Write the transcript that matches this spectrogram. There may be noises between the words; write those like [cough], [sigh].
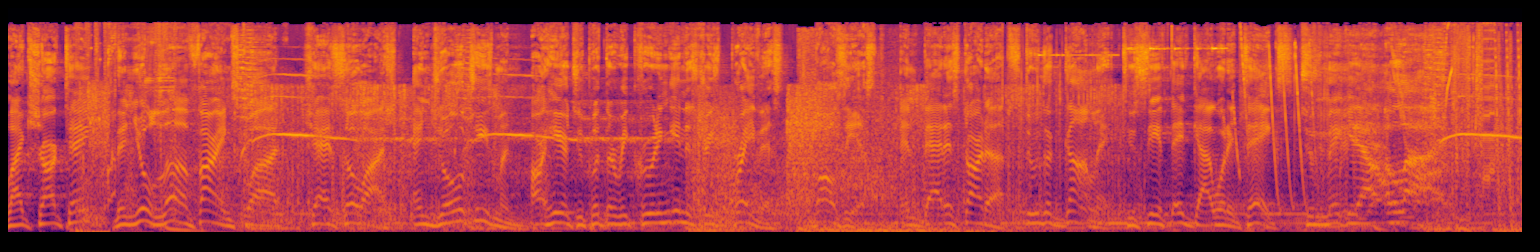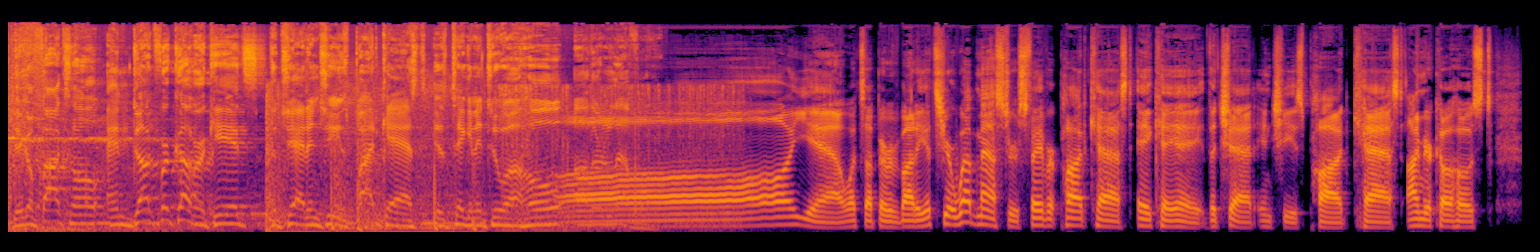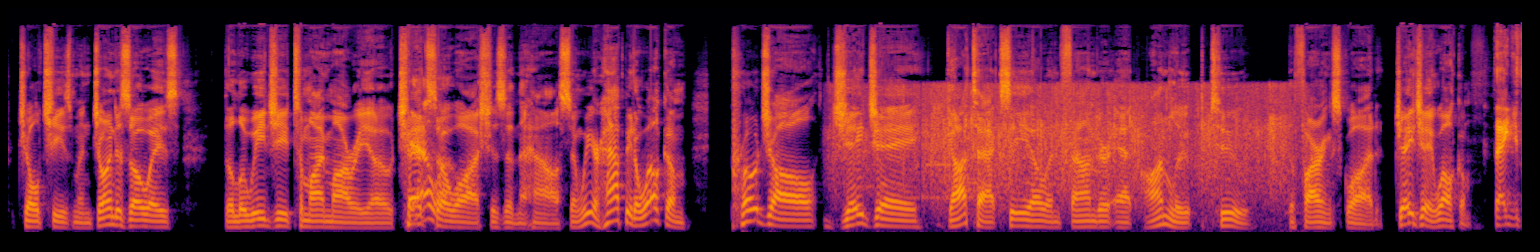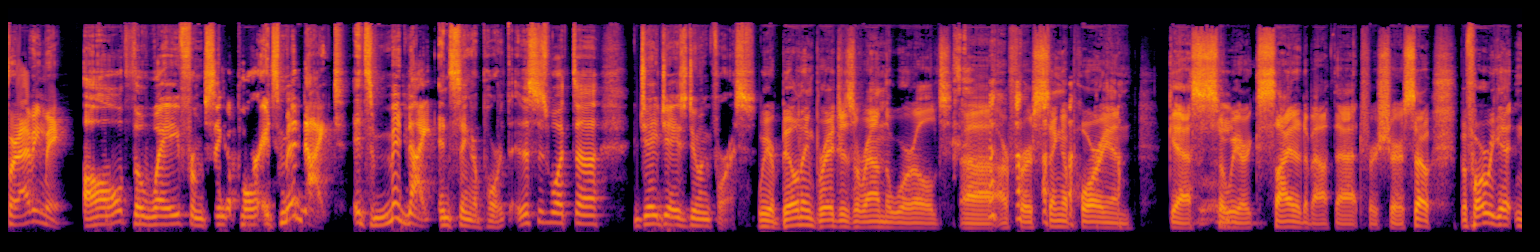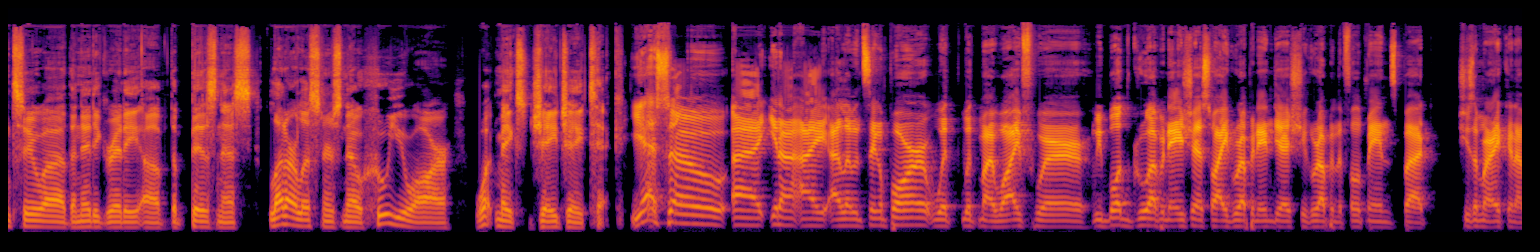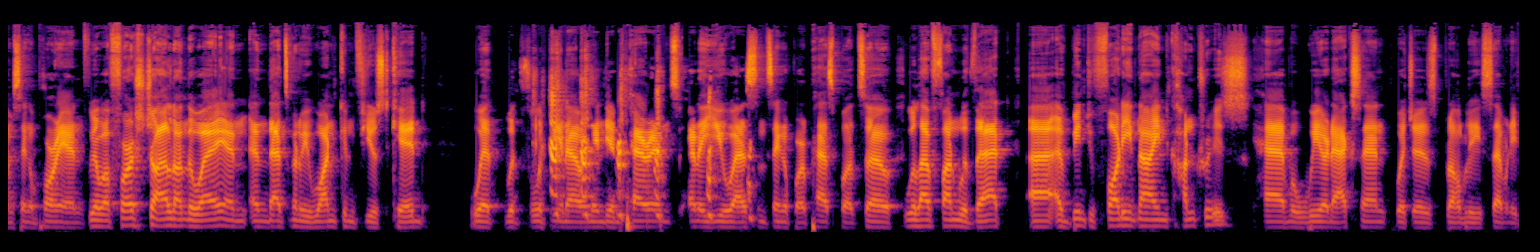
Like Shark Tank? Then you'll love Firing Squad. Chad Sowash and Joel Cheeseman are here to put the recruiting industry's bravest, ballsiest, and baddest startups through the gauntlet to see if they've got what it takes to make it out alive. Dig a foxhole and duck for cover, kids. The Chad and Cheese podcast is taking it to a whole other level. Oh. Oh, yeah. What's up, everybody? It's your webmaster's favorite podcast, aka the Chad and Cheese podcast. I'm your co host, Joel Cheeseman, joined as always, the Luigi to my Mario. Chad Yeah, Sowash is in the house, and we are happy to welcome Projjal JJ Ghatak, CEO and founder at OnLoop to the Firing Squad. JJ, welcome. Thank you for having me. all the way from Singapore. It's midnight. It's midnight in Singapore. This is what uh, JJ is doing for us. We are building bridges around the world. Uh, our first Singaporean [laughs] guest, so we are excited about that for sure. So, before we get into uh, the nitty gritty of the business, let our listeners know who you are, what makes JJ tick. Yeah, so uh, you know, I, I live in Singapore with with my wife, where we both grew up in Asia. So I grew up in India, she grew up in the Philippines, but she's American, I'm Singaporean. We have a first child on the way, and and that's going to be one confused kid with with Filipino and Indian [laughs] parents and a U.S. and Singapore passport. So we'll have fun with that. Uh, I've been to 49 countries, have a weird accent, which is probably 75%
